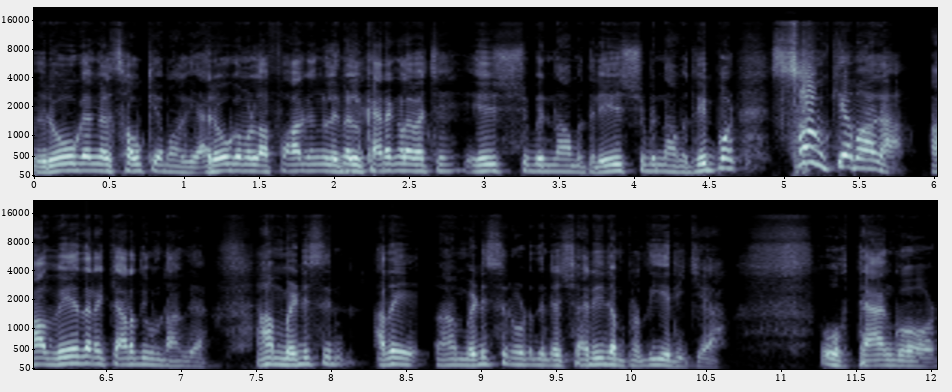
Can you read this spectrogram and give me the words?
രോഗങ്ങൾ സൗഖ്യമാകുക രോഗമുള്ള ഭാഗങ്ങൾ നിങ്ങൾ കരങ്ങളെ വെച്ച് യേശുബിൻ നാമത്തിൽ യേശുബിൻ നാമത്തിൽ ഇപ്പോൾ സൗഖ്യമാകുക ആ വേദനയ്ക്ക് അറുതി ഉണ്ടാകുക. ആ മെഡിസിൻ അതെ ആ മെഡിസിനോട് നിന്റെ ശരീരം പ്രതികരിക്കുക. ഓ താങ്ക് ഗോഡ്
